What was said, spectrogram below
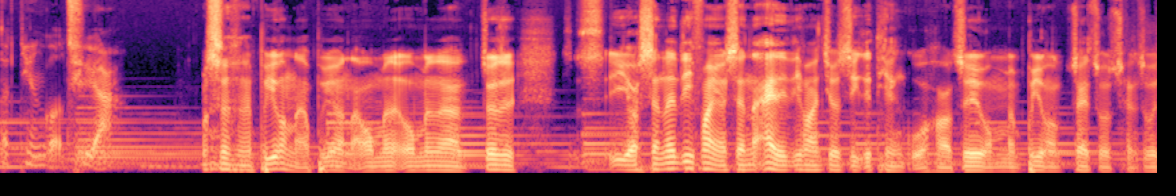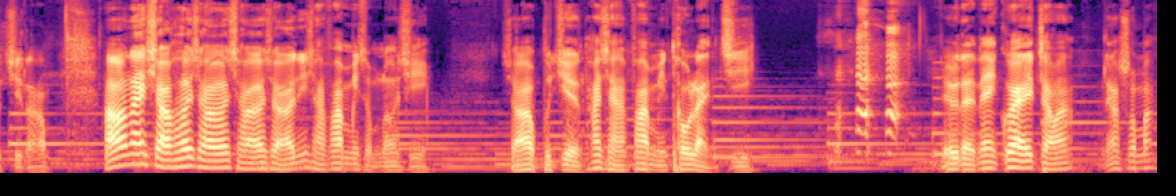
到天国去啊。不是，不用了，不用了。我们我们呢，就是有神的地方，有神的爱的地方，就是一个天国哈。所以我们不用再做传说机了。好，那小何，小何，小何，小何，你想发明什么东西？小何不见，他想发明偷懒机。对不对？那你过来讲吗？你要说吗？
